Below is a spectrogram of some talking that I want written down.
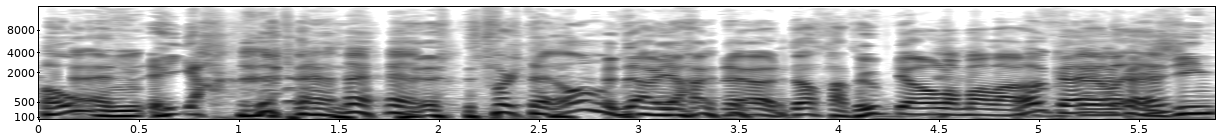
Oh? En, eh, ja. Vertel. nou ja, nou, dat gaat Huubje allemaal aan Oké, vertellen en zien.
